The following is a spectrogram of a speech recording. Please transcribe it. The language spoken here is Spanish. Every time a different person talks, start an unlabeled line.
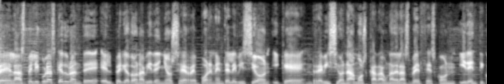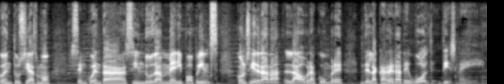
Entre las películas que durante el periodo navideño se reponen en televisión y que revisionamos cada una de las veces con idéntico entusiasmo, se encuentra sin duda Mary Poppins, considerada la obra cumbre de la carrera de Walt Disney.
